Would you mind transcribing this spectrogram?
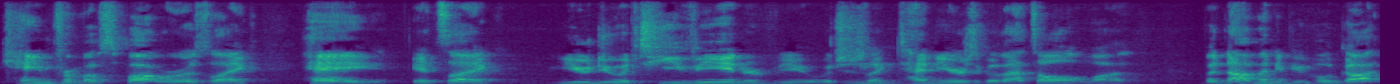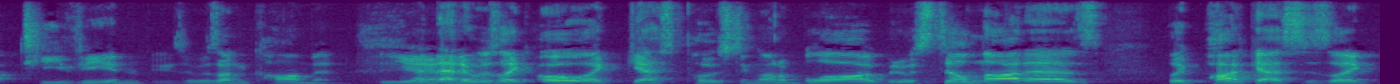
came from a spot where it was like, hey, it's like you do a TV interview, which is like Mhm. ten years ago. That's all it was. But not many people got TV interviews. It was uncommon. Yeah. And then it was like, oh, like guest posting on a blog, but it was still not as like podcast is like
